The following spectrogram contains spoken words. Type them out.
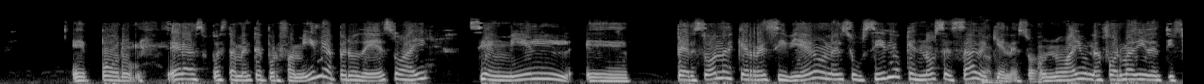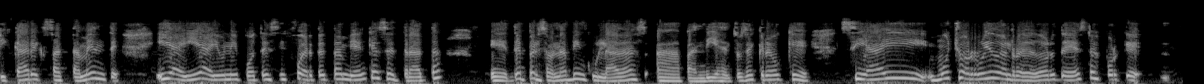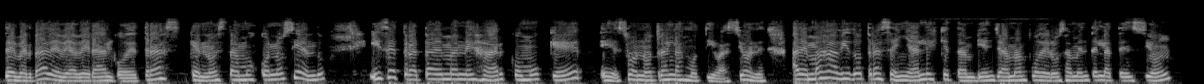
eh, por, era supuestamente por familia, pero de eso hay 100 mil eh, personas que recibieron el subsidio que no se sabe quiénes son, no hay una forma de identificar exactamente. Y ahí hay una hipótesis fuerte también que se trata eh, de personas vinculadas a pandillas. Entonces creo que si hay mucho ruido alrededor de esto es porque de verdad debe haber algo detrás que no estamos conociendo y se trata de manejar como que eh, son otras las motivaciones. Además ha habido otras señales que también llaman poderosamente la atención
